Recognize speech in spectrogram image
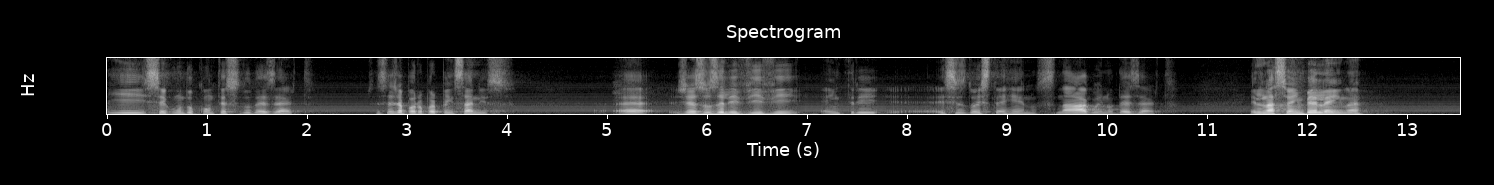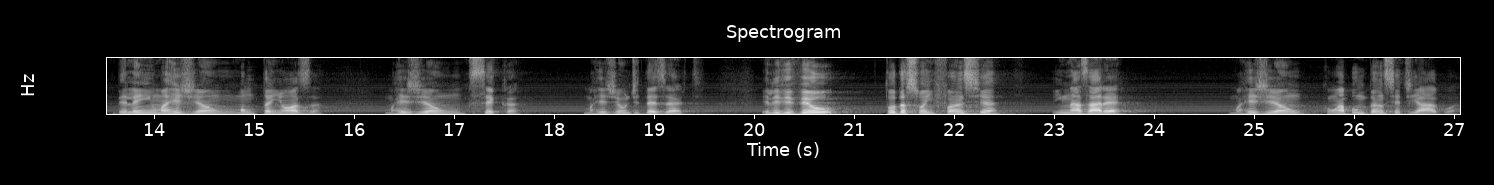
e segundo o contexto do deserto. Não sei se você já parou para pensar nisso. É, Jesus ele vive entre esses dois terrenos, na água e no deserto. Ele nasceu em Belém, né? Belém é uma região montanhosa, uma região seca, uma região de deserto. Ele viveu toda a sua infância em Nazaré, uma região com abundância de água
